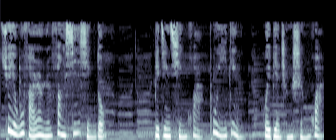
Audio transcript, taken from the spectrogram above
却也无法让人放心行动。毕竟，情话不一定会变成神话。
